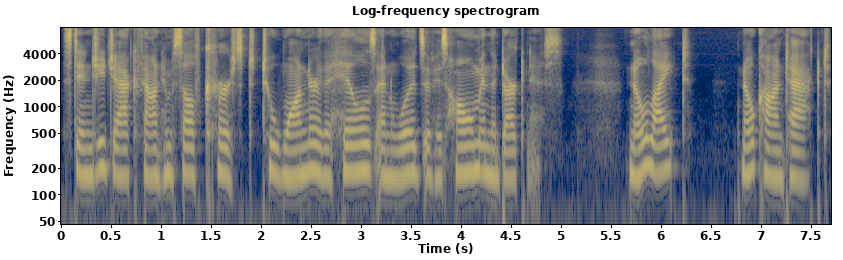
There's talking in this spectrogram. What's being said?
Stingy Jack found himself cursed to wander the hills and woods of his home in the darkness. No light, no contact,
